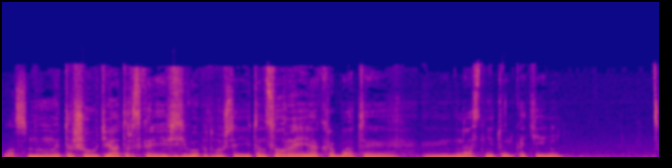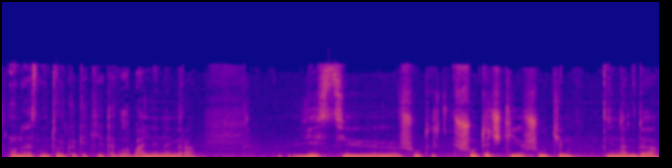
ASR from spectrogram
вас? Ну, это шоу-театр, скорее всего, потому что и танцоры, и акробаты. И у нас не только тени, у нас не только какие-то глобальные номера. Есть э, шуто- шуточки, шутим иногда,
